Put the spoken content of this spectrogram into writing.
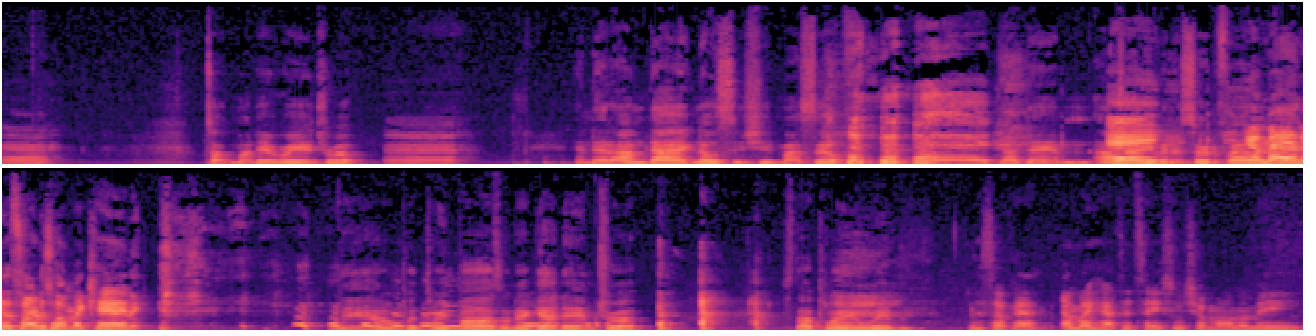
Uh, Talking about that red truck uh. and that I'm diagnosing shit myself. Goddamn, I'm not even a certified. Your man mechanic. is hard to a mechanic. Yeah, I don't put three paws on that goddamn truck. Stop playing with me. It's okay. I might have to taste what your mama made.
